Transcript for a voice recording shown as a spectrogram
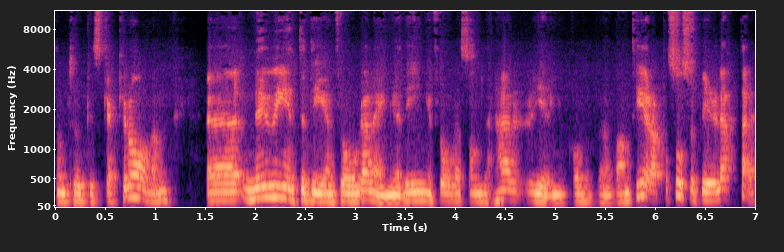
de turkiska kraven. Eh, nu är inte det en fråga längre. Det är ingen fråga som den här regeringen kommer att behöva hantera. På så sätt blir det lättare.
